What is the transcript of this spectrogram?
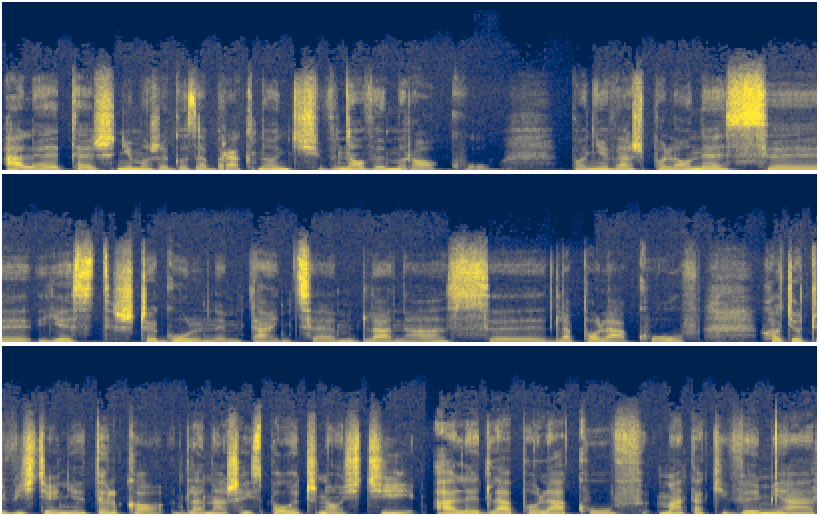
ale też nie może go zabraknąć w nowym roku ponieważ polonez y, jest szczególnym tańcem dla nas, y, dla Polaków, choć oczywiście nie tylko dla naszej społeczności, ale dla Polaków ma taki wymiar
